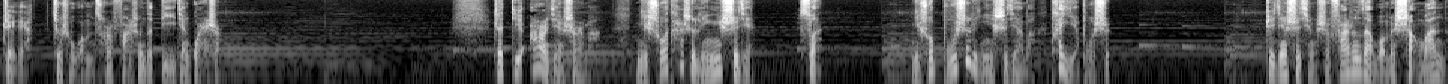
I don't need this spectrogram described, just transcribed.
这个呀，就是我们村发生的第一件怪事儿。这第二件事嘛，你说它是灵异事件，算。你说不是灵异事件吧？它也不是。这件事情是发生在我们上湾的，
